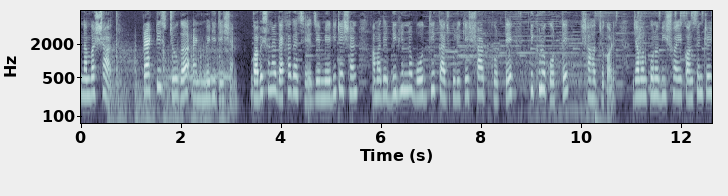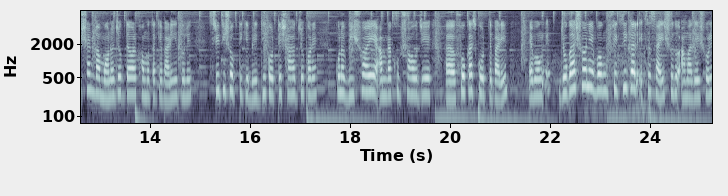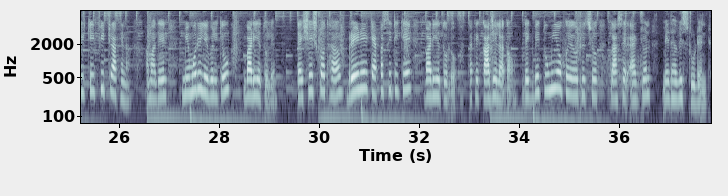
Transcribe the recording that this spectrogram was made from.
নাম্বার সাত প্র্যাকটিস যোগা অ্যান্ড মেডিটেশন গবেষণায় দেখা গেছে যে মেডিটেশন আমাদের বিভিন্ন বৌদ্ধিক কাজগুলিকে শার্প করতে, তীক্ষ্ণ করতে সাহায্য করে। যেমন কোনো বিষয়ে কনসেন্ট্রেশন বা মনোযোগ দেওয়ার ক্ষমতাকে বাড়িয়ে তোলে, স্মৃতিশক্তিকে বৃদ্ধি করতে সাহায্য করে। কোনো বিষয়ে আমরা খুব সহজে ফোকাস করতে পারি এবং যোগাসন এবং ফিজিক্যাল এক্সারসাইজ শুধু আমাদের শরীরকে ফিট রাখে না, আমাদের মেমোরি লেভেলকেও বাড়িয়ে তোলে। তাই শেষ কথা, ব্রেনের ক্যাপাসিটিকে বাড়িয়ে তোলো, তাকে কাজে লাগাও। দেখবে তুমিও হয়ে উঠেছ ক্লাসের একজন মেধাবী স্টুডেন্ট।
